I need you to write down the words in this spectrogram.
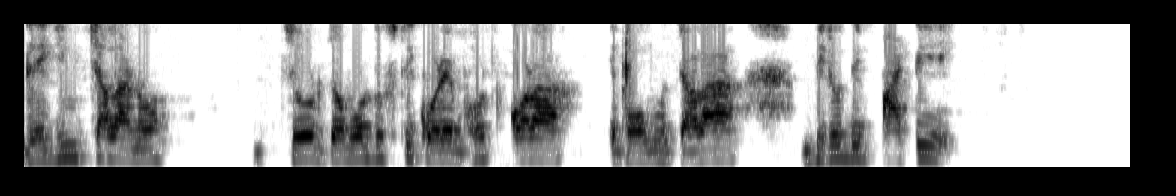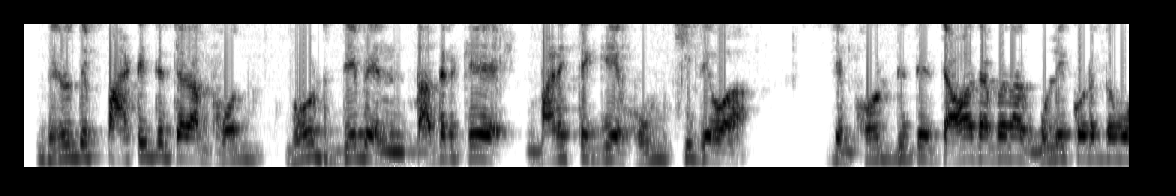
ড্রেগিং চালানো, জোর জবরদস্তি করে ভোট করা এবং যারা বিরোধী পার্টি, বিরোধী পার্টিতে যারা ভোট ভোট দেবেন তাদেরকে বাড়িতে গিয়ে হুমকি দেওয়া, যে ভোট দিতে যাওয়া যাবে না, গুলি করে দেবো,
